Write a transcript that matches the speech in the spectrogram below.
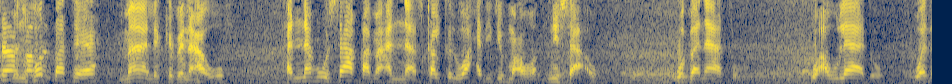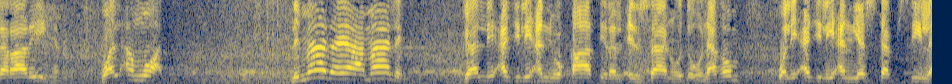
ساق من خطته مالك بن عوف أنه ساق مع الناس قال كل واحد يجيب معه نساءه وبناته وأولاده وذراريهم والأموال لماذا يا مالك؟ قال لأجل أن يقاتل الإنسان دونهم ولأجل أن يستبسل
